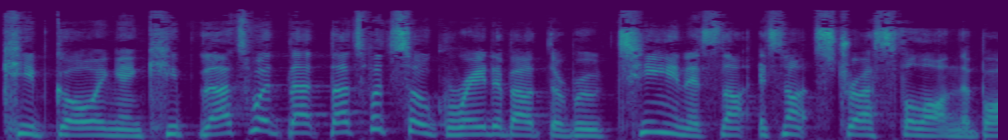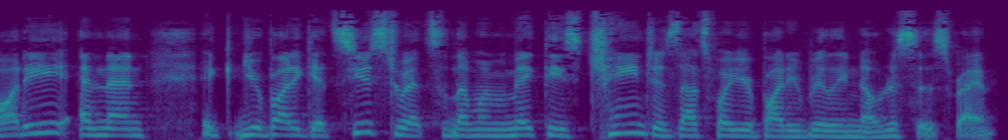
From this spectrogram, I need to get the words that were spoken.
keep going and keep that's what that that's what's so great about the routine. It's not it's not stressful on the body and then it, your body gets used to it. So then when we make these changes that's why your body really notices right?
